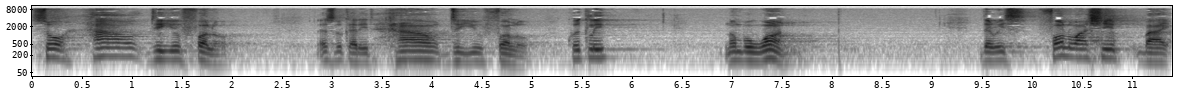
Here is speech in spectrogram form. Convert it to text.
So, how do you follow? Let's look at it. How do you follow? Quickly. Number one, there is followership by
